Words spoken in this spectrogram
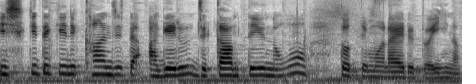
意識的に感じてあげる時間っていうのをとってもらえるといいの。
